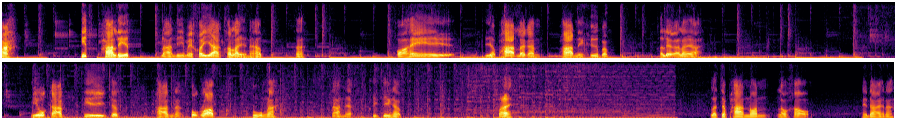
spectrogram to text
มาฮิตพาเลตด่านนี้ไม่ค่อยยากเท่าไหร่นะครับนะขอให้อย่าพลาดแล้วกันพลาดนี่คือแบบเขาเรียกอะไรอะ มีโอกาสที่จะผ่านนะตกรอบสูงนะด่านเนี้ยจริงๆครับ ไป เราจะพาน้อนเราเข้าให้ได้นะ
